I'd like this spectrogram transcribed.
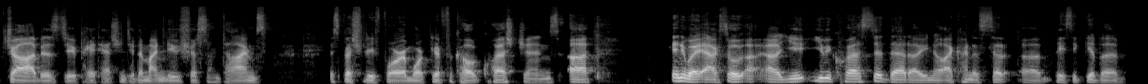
job is to pay attention to the minutia sometimes, especially for more difficult questions. Uh, anyway, so uh, uh, you you requested that uh, you know I kind of set uh, basically give a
